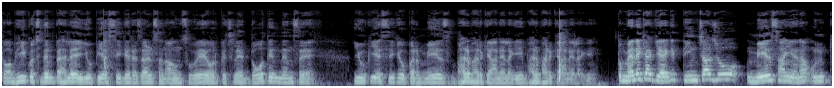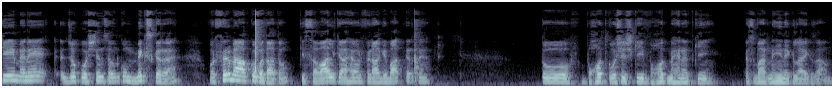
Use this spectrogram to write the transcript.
तो अभी कुछ दिन पहले यूपीएससी के रिजल्ट्स अनाउंस हुए और पिछले दो तीन दिन से यूपीएससी के ऊपर मेल्स भर भर के आने लगी, भर भर के आने लगी। तो मैंने क्या किया है कि तीन चार जो मेल्स आई है ना, उनके मैंने जो क्वेश्चन है उनको मिक्स कर रहा है और फिर मैं आपको बताता हूँ कि सवाल क्या है और फिर आगे बात करते हैं। तो बहुत कोशिश की, बहुत मेहनत की, इस बार नहीं निकला एग्ज़ाम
